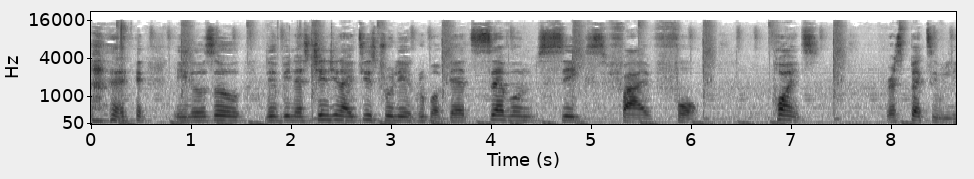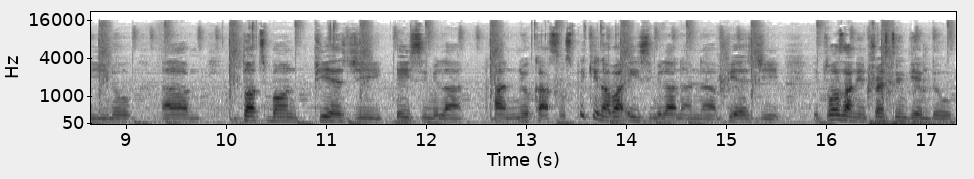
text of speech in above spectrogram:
you know, so they've been exchanging. It is truly a group of death. Seven, six, five, four points, respectively. You know, um, Dortmund, PSG, AC Milan and Newcastle. Speaking about AC Milan and uh, PSG, it was an interesting game though.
